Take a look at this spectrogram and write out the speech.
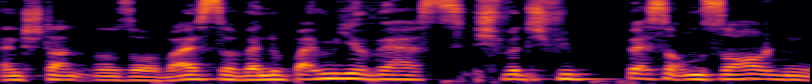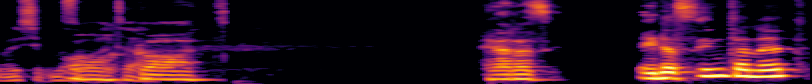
entstanden und so. Weißt du, wenn du bei mir wärst, ich würde dich viel besser umsorgen. Und ich denke mir so, oh Alter. Gott. Ja, das, ey, das Internet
